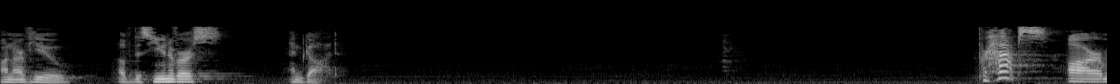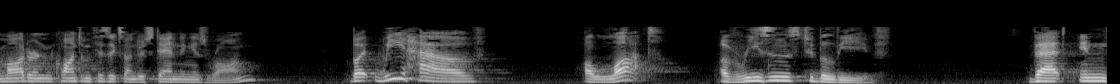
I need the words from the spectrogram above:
on our view of this universe and God. Perhaps our modern quantum physics understanding is wrong, but we have a lot of reasons to believe that in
